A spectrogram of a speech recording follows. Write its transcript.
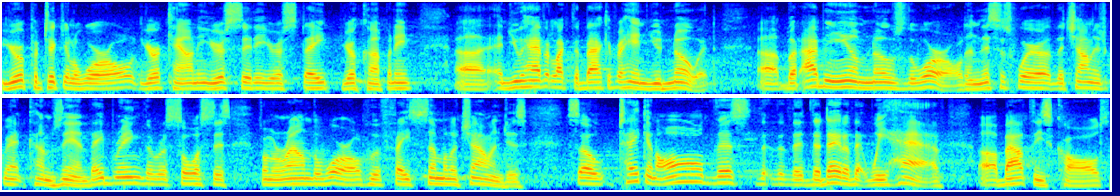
your particular world, your county, your city, your state, your company, uh, and you have it like the back of your hand. You know it. Uh, but IBM knows the world, and this is where the Challenge Grant comes in. They bring the resources from around the world who have faced similar challenges. So, taking all this, the, the, the data that we have uh, about these calls,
